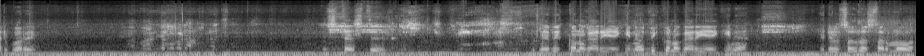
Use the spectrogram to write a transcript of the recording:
এরপরে। আস্তে আস্তে। এদিক কোনো গাড়ি আয় কিনা, ওদিক কোনো গাড়ি আয় কিনা। এটা হল চৌরাস্তার মোড়।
